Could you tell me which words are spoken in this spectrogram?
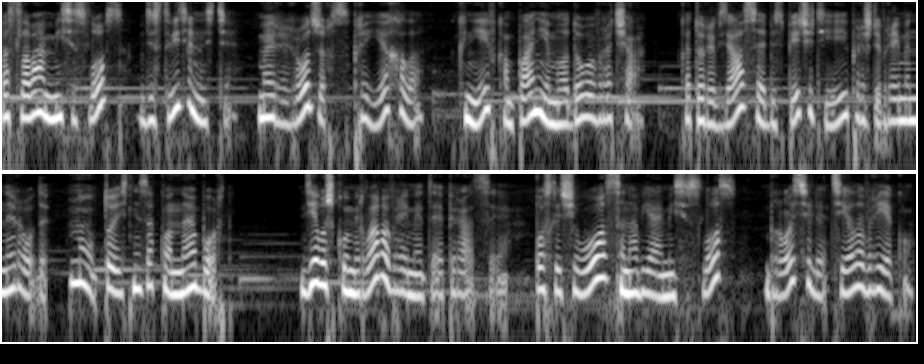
По словам миссис Лосс, в действительности Мэри Роджерс приехала к ней в компании молодого врача, который взялся обеспечить ей преждевременные роды, ну, то есть незаконный аборт. Девушка умерла во время этой операции, после чего сыновья миссис Лосс бросили тело в реку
